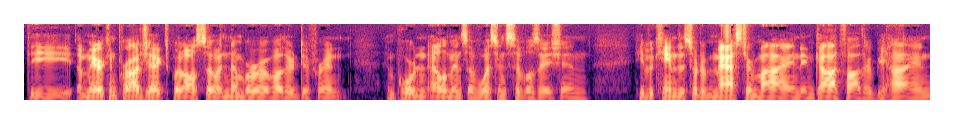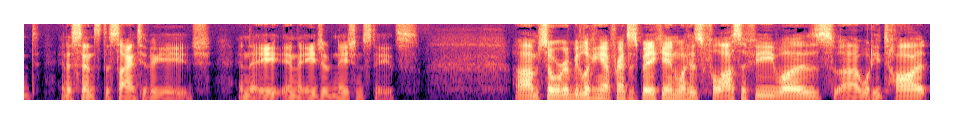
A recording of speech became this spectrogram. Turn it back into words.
the American project, but also a number of other different important elements of Western civilization he became the sort of mastermind and godfather behind, in a sense, the scientific age and the in the age of nation states. Um, so we're going to be looking at Francis Bacon, what his philosophy was, uh, what he taught,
